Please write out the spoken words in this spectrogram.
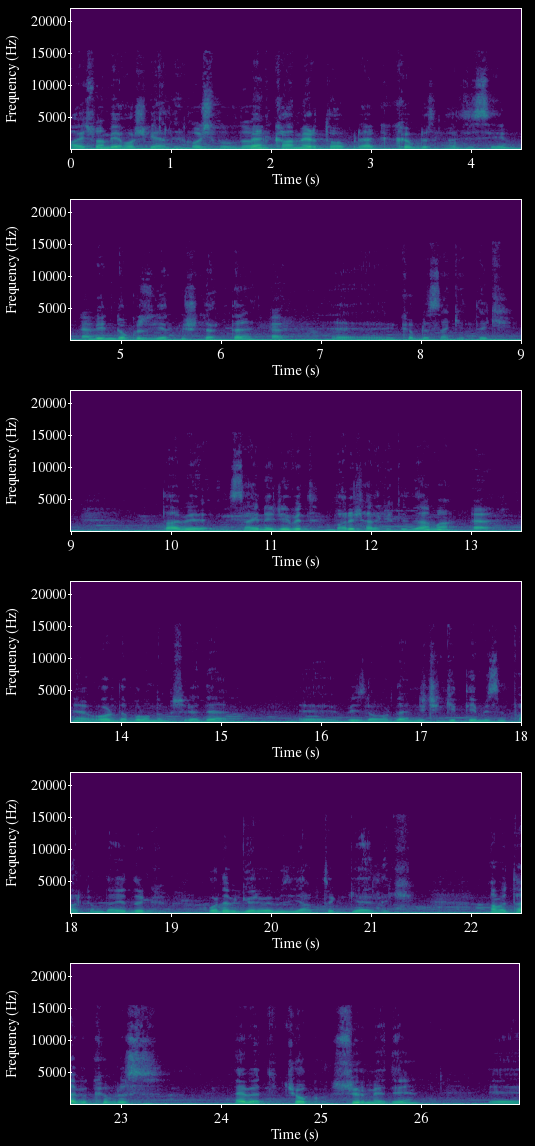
Aysun Bey hoş geldin. Hoş bulduk. Ben Kamer Toprak, Kıbrıs gazisiyim. Evet. 1974'te Evet. eee, Kıbrıs'a gittik. Tabi Sayın Ecevit barış hareketiydi ama Evet. e, orada bulunduğum sürede e, biz de orada niçin gittiğimizin farkındaydık. Orada bir görevimizi yaptık, geldik. Ama tabi Kıbrıs evet çok sürmedi. E,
